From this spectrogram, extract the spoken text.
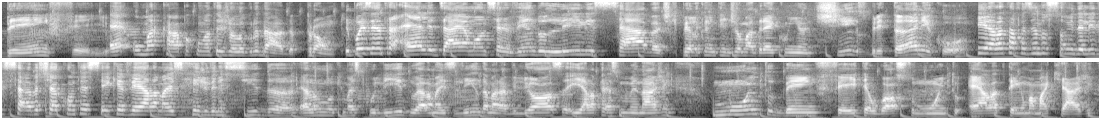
bem feio. É uma capa com uma tejola grudada, pronto. Depois entra Ellie Diamond servindo Lily Savage, que pelo que eu entendi é uma drag queen antiga, britânico. E ela tá fazendo o sonho da Lily Savage acontecer, que é ver ela mais rejuvenescida, ela no look mais polido, ela mais linda, maravilhosa, e ela presta uma homenagem muito bem feita, eu gosto muito. Ela tem uma maquiagem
